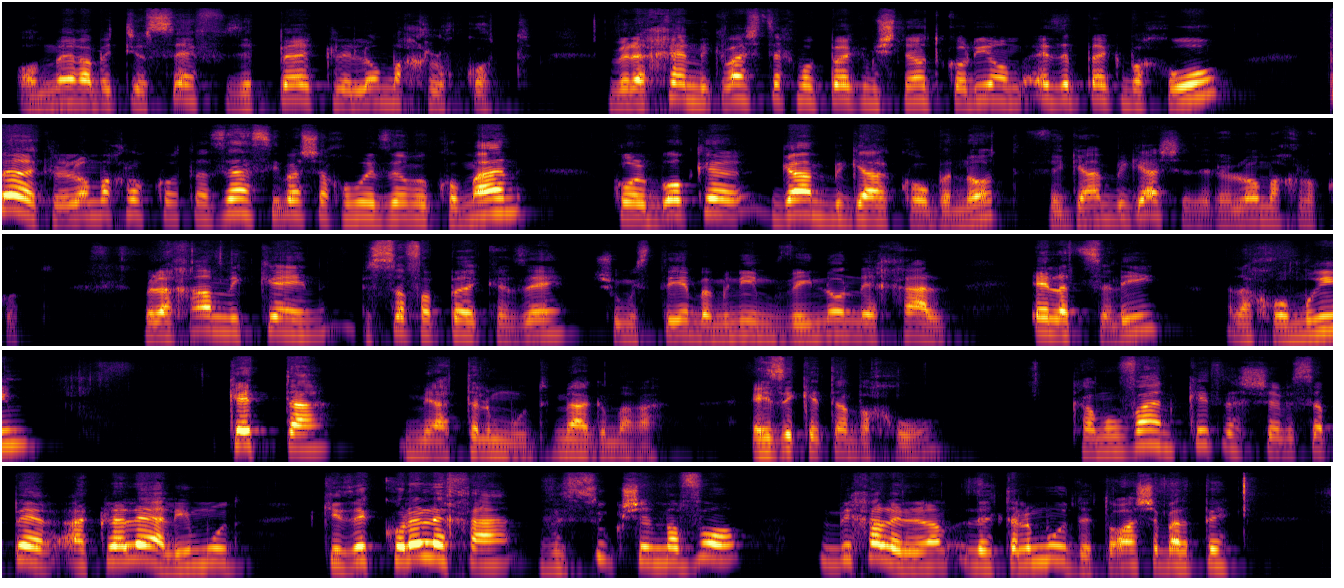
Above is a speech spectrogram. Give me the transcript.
אומר הבית יוסף, זה פרק ללא מחלוקות. ולכן, מכיוון שצריך ללמוד פרק משניות כל יום, איזה פרק בחרו? פרק ללא מחלוקות. אז זה הסיבה שאנחנו אומרים את זה מקומן כל בוקר, גם בגלל הקורבנות וגם בגלל שזה ללא מחלוקות. ולאחר מכן, בסוף הפרק הזה, שהוא מסתיים במילים ואינו נאכל אלא צלי, אנחנו אומרים קטע מהתלמוד, מהגמרא. איזה קטע בחרו? כמובן, קטע שמספר על כללי הלימוד, כי זה כולל לך וסוג של מבוא בכלל לתלמוד, לתורה שבעל פה.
